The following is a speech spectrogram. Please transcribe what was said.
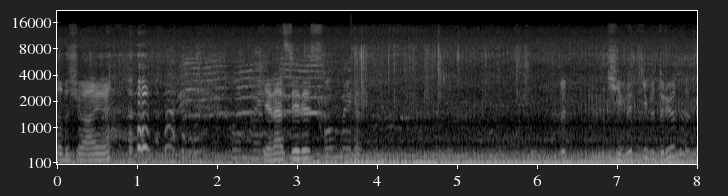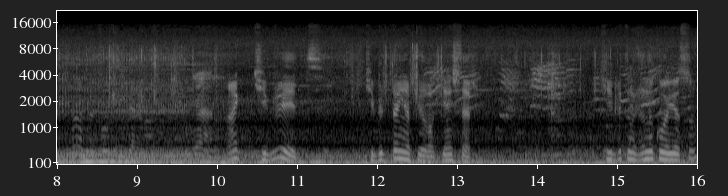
Patladı şu an ya. Genel series. Kibrit gibi duruyor da. Ha kibrit. Kibritten yapıyor bak gençler. Kibritin ucunu koyuyorsun.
